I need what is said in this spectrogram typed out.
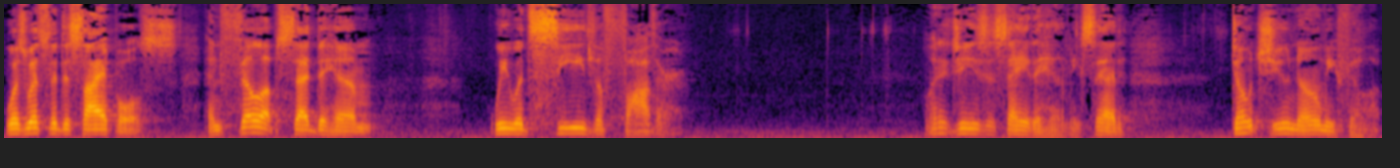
was with the disciples and Philip said to him, we would see the Father. What did Jesus say to him? He said, Don't you know me, Philip?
